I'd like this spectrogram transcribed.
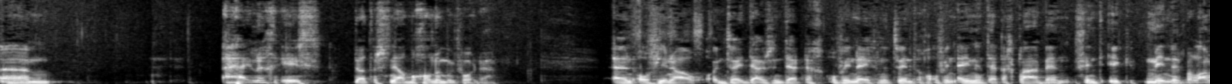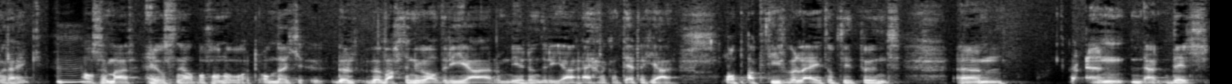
Um, heilig is dat er snel begonnen moet worden. En of je nou in 2030 of in 29 of in 31 klaar bent, vind ik minder belangrijk. Mm. Als er maar heel snel begonnen wordt. Omdat je, we wachten nu al drie jaar, meer dan drie jaar, eigenlijk al 30 jaar, op actief beleid op dit punt. Um, en nou, dit,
